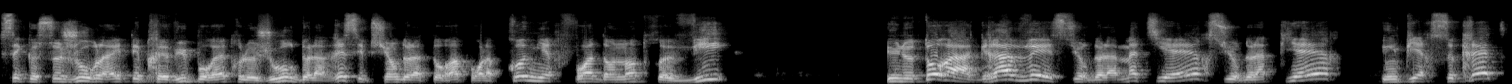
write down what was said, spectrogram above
c'est que ce jour-là été prévu pour être le jour de la réception de la Torah pour la première fois dans notre vie. Une Torah gravée sur de la matière, sur de la pierre, une pierre secrète,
